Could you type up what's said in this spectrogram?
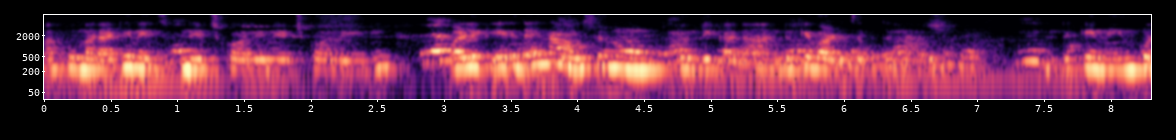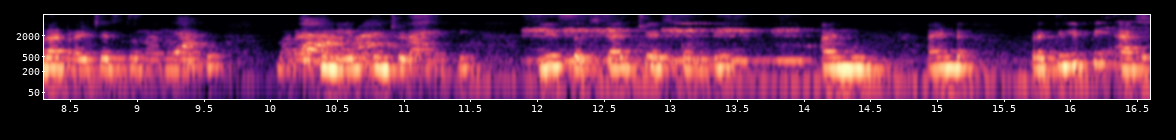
మాకు మరాఠీ నేర్చు నేర్చుకోవాలి నేర్చుకోవాలి అని. వాళ్ళకి ఏదైనా అవసరం ఉంటుంది కదా అందుకే వాళ్ళు చెప్తున్నారు. అందుకే నేను కూడా ట్రై చేస్తున్నాను మీకు మరాఠీ నేర్పించడానికి. ప్లీజ్ సబ్స్క్రైబ్ చేసుకోండి. And and Pratilipi app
